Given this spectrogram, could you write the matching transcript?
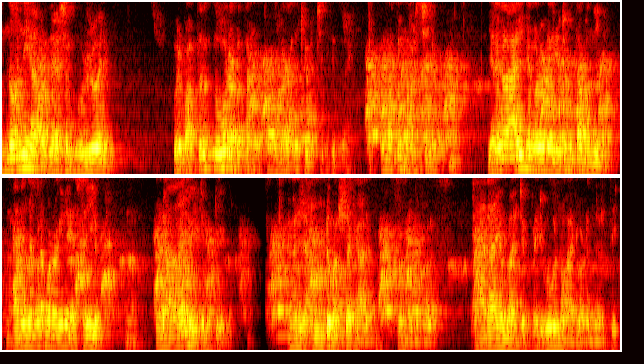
ഒന്നോന്നി ആ പ്രദേശം മുഴുവനും ഒരു പത്ത് നൂറിടത്താണ് കോട കലക്കി വെച്ചിരിക്കുന്നത്. മൊത്തം മറിച്ച് ഞങ്ങൾ ജനങ്ങളാരും ഞങ്ങളോട് ഏറ്റുമുട്ടാൻ വന്നില്ല. കാരണം ഞങ്ങളുടെ പുറകിൽ എസ് ഐ ഉണ്ട്. അതുകൊണ്ട് ആരും ഏറ്റുമുട്ടിയില്ല. അങ്ങനെ രണ്ട് വർഷക്കാലം കൊണ്ട് ഞങ്ങൾ ചാരായം മാറ്റും പരിപൂർണമായിട്ടും അവിടെ നിർത്തി.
